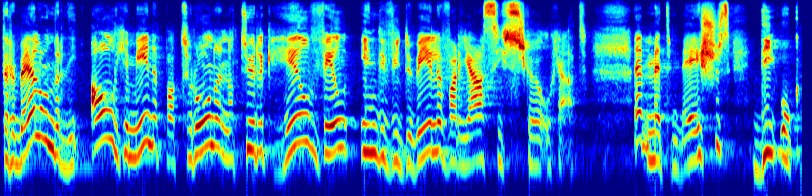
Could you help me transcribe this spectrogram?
terwijl onder die algemene patronen natuurlijk heel veel individuele variatie schuilgaat. Met meisjes die ook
